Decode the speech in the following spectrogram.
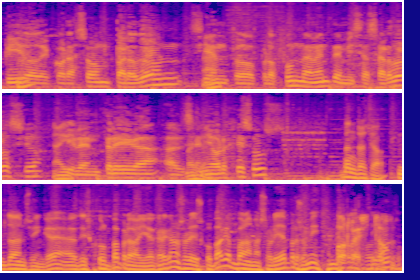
Pido de corazón perdón, siento profundamente mi sacerdocio Ahí. y la entrega al Vaya. Señor Jesús. Doncs això. Doncs vinga, eh, disculpa, però jo crec que no s'hauria de disculpar, aquest bon home s'hauria de presumir. Correcto.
